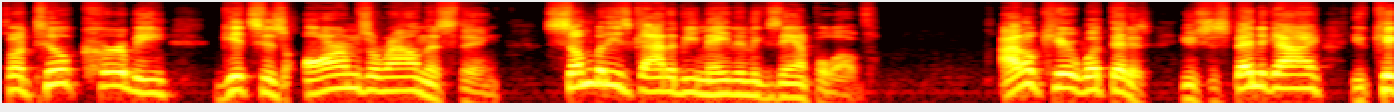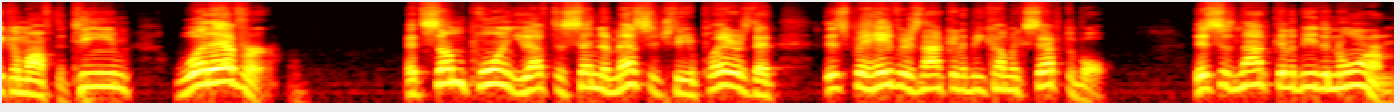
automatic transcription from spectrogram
So until Kirby gets his arms around this thing, somebody's got to be made an example of. I don't care what that is. You suspend a guy, you kick him off the team, whatever. At some point, you have to send a message to your players that this behavior is not going to become acceptable. This is not going to be the norm.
